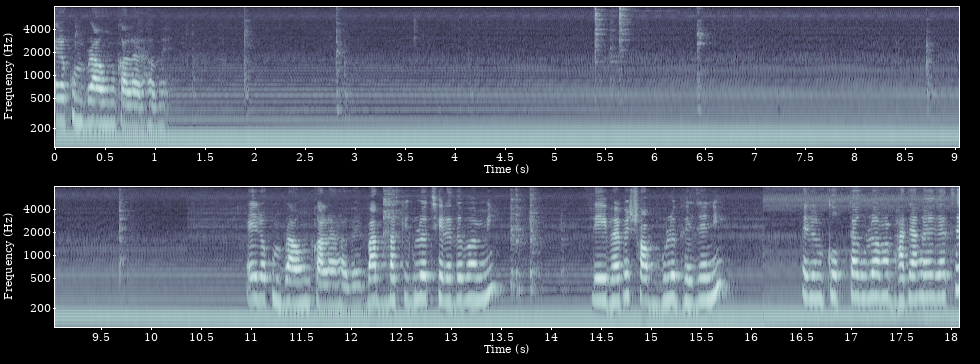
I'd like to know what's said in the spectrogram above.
এরকম ব্রাউন কালার হবে। এইরকম ব্রাউন কালার হবে। বাদ বাকিগুলো ছেড়ে দেবো আমি। এইভাবে সবগুলো ভেজে নিই। এই জন্য কোপ্তাগুলো আমার ভাজা হয়ে গেছে।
